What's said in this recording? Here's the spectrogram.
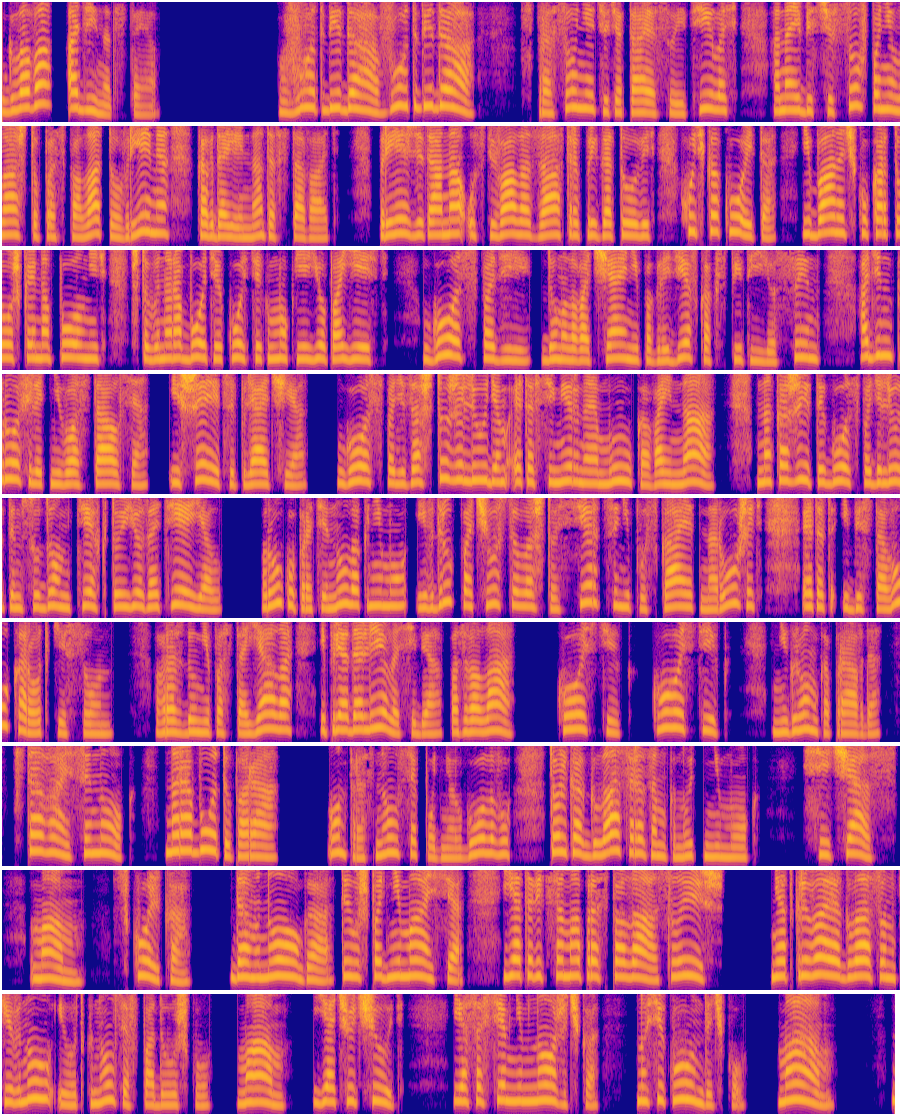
Глава одиннадцатая. «Вот беда, вот беда!» Спросонья тетя Тая суетилась, она и без часов поняла, что проспала то время, когда ей надо вставать. Прежде-то она успевала завтрак приготовить, хоть какой-то, и баночку картошкой наполнить, чтобы на работе Костик мог ее поесть. «Господи!» — думала в отчаянии, поглядев, как спит ее сын. Один профиль от него остался, и шея цыплячья. Господи, за что же людям эта всемирная мука, война? Накажи ты, Господи, лютым судом тех, кто ее затеял. Руку протянула к нему и вдруг почувствовала, что сердце не пускает нарушить этот и без того короткий сон. В раздумье постояла и преодолела себя, позвала. «Костик, Костик!» Негромко, правда. «Вставай, сынок, на работу пора!» Он проснулся, поднял голову, только глаз разомкнуть не мог. «Сейчас, мам, сколько?» «Да много, ты уж поднимайся, я-то ведь сама проспала, слышь?» Не открывая глаз, он кивнул и уткнулся в подушку. «Мам, я чуть-чуть, я совсем немножечко, ну секундочку. Мам!»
